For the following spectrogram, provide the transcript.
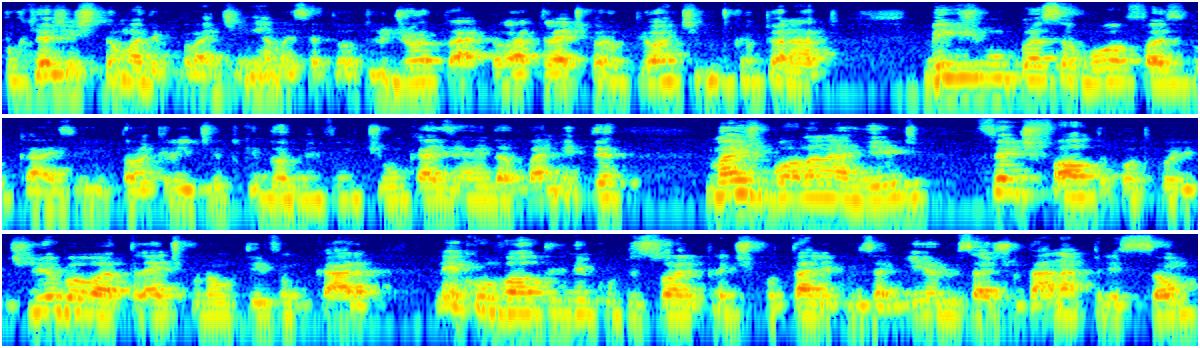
porque a gente tem uma decoladinha, mas até outro dia o Atlético era o pior time do campeonato, mesmo com essa boa fase do Kaiser. Então acredito que em 2021 o Kaiser ainda vai meter mais bola na rede. Fez falta contra o Curitiba, o Atlético não teve um cara nem com o Walter, nem com o Bissoli para disputar ali com os zagueiros, ajudar na pressão.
